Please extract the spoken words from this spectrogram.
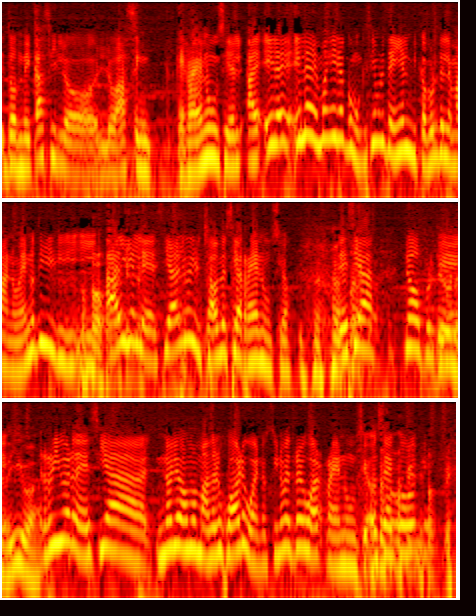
donde casi lo, lo hacen que renuncie. Él, a- él- él además era como que siempre tenía el micaporte en la mano. ¿eh? No te- y, alguien le decía algo y el chabón decía renuncio. Decía, no, porque Era una diva. River decía, no le vamos a mandar el jugador, y bueno, si no me trae el jugador, renuncio. O sea, como Bueno, que. pero-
